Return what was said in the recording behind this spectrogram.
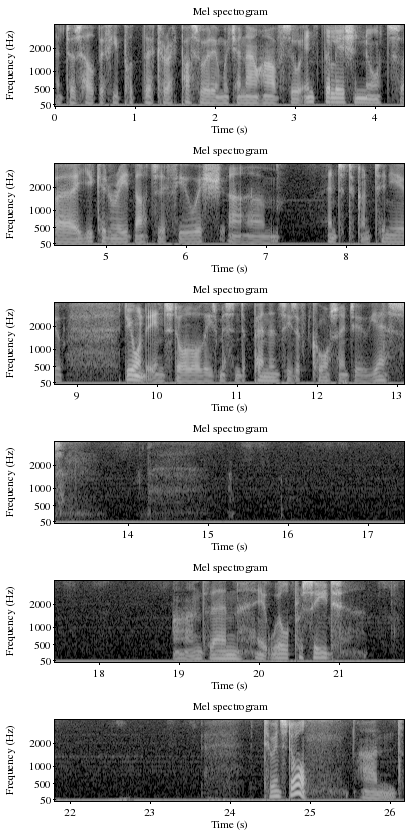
It does help if you put the correct password in, which I now have. So installation notes, uh, you can read that if you wish. Um, enter to continue. Do you want to install all these missing dependencies? Of course I do, yes. And then it will proceed to install and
